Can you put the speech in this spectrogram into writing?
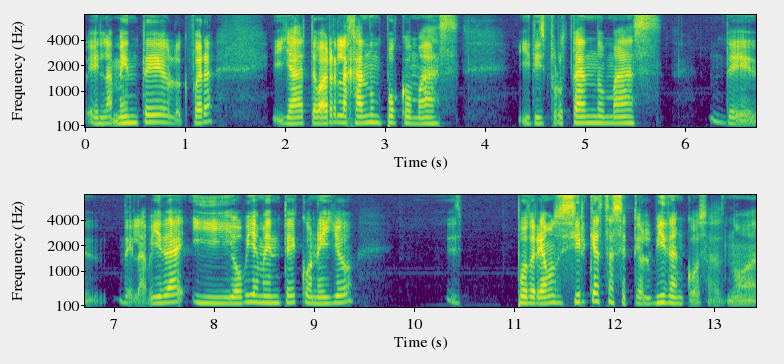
en la mente o lo que fuera, y ya te va relajando un poco más y disfrutando más de, la vida y obviamente con ello podríamos decir que hasta se te olvidan cosas, ¿no?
